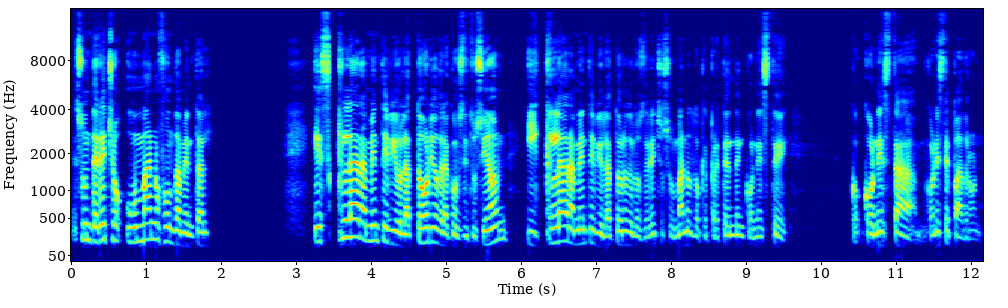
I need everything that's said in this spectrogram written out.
es un derecho humano fundamental. Es claramente violatorio de la Constitución y claramente violatorio de los derechos humanos lo que pretenden con este, con esta, con este padrón.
